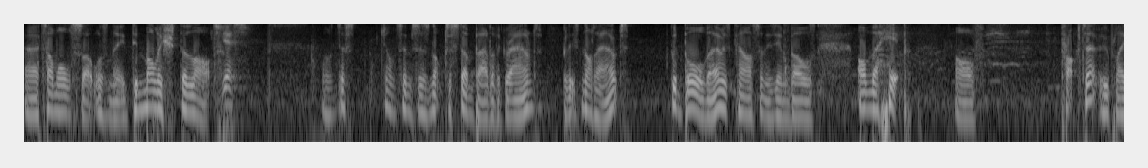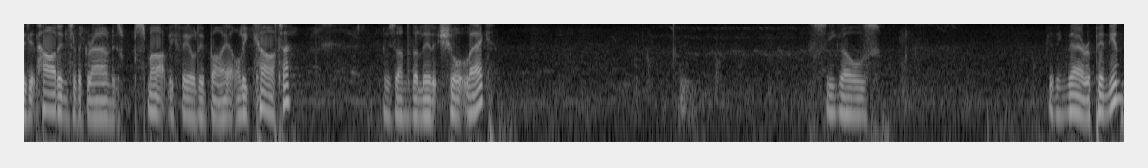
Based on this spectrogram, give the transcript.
uh, Tom Alsop, wasn't he? Demolished the lot. Yes. Well, just John Simpson's knocked a stump out of the ground, but it's not out. Good ball though, as Carson is in bowls on the hip of Procter, who plays it hard into the ground. It's smartly fielded by Ollie Carter, who's under the lid at short leg. Seagulls giving their opinion.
